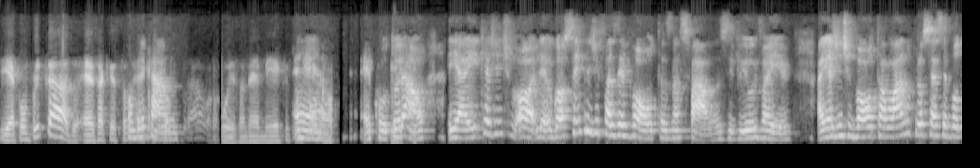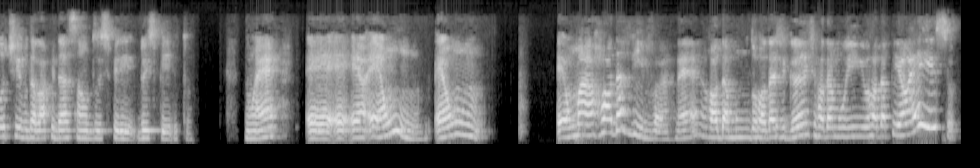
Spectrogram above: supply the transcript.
e é complicado. Essa questão complicado. é cultural a coisa, né? Meio que é, cultural. É, é cultural. E aí que a gente, olha, eu gosto sempre de fazer voltas nas falas, viu, Ivair? Aí a gente volta lá no processo evolutivo da lapidação do, espírito, do espírito. Não é? É, é, é, é, um, é, um, é uma roda viva, né? Roda mundo, roda gigante, roda moinho, roda peão, é isso.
